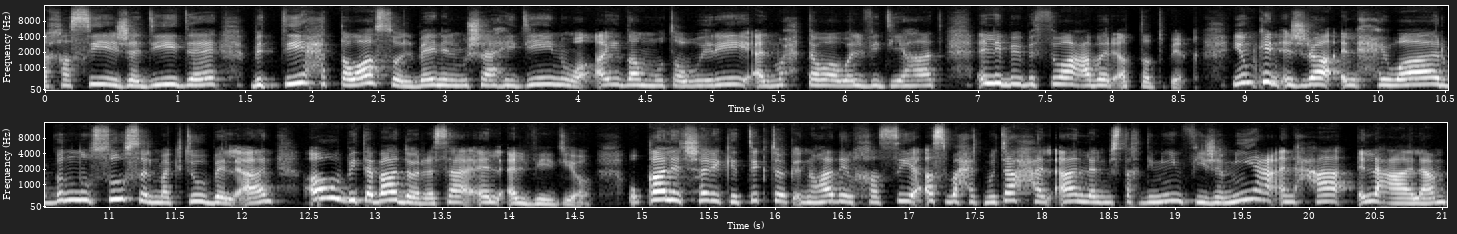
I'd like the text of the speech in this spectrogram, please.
خاصية جديدة بتتيح التواصل بين المشاهدين وأيضا مطوري المحتوى والفيديوهات اللي بيبثوها عبر التطبيق. التطبيق يمكن إجراء الحوار بالنصوص المكتوبة الآن أو بتبادل رسائل الفيديو. وقالت شركة تيك توك أنه هذه الخاصية أصبحت متاحة الآن للمستخدمين في جميع أنحاء العالم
